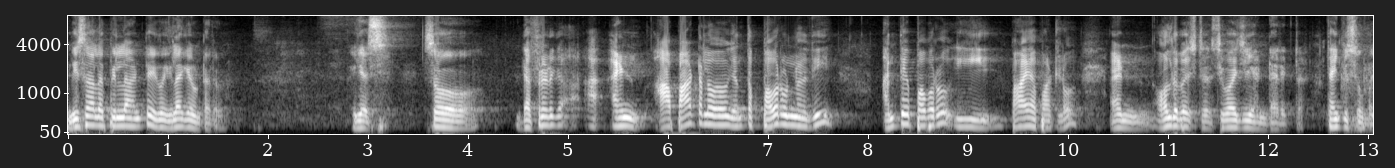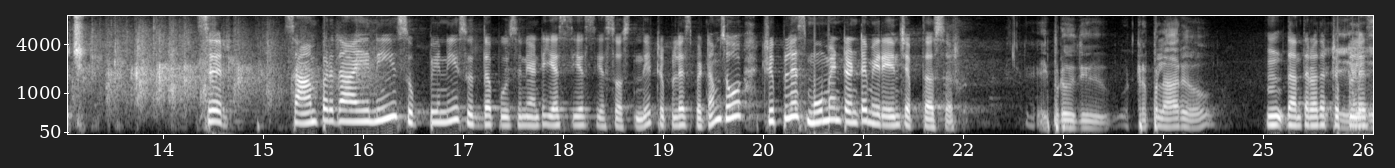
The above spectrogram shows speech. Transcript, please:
మీసాల పిల్ల అంటే ఇగో ఇలాగే ఉంటారు. ఎస్ సో డెఫినెట్గా అండ్ ఆ పాటలో ఎంత పవర్ ఉన్నది అంతే పవరు ఈ పాయ పాటలో and all the best Shivaji and director. Thank you so much sir సాంప్రదాయని సుప్పిని శుద్ధ పూసిని అంటే ఎస్ ఎస్ ఎస్ వస్తుంది. ట్రిపుల్ ఎస్ పెట్టాం. సో ట్రిపుల్ ఎస్ మూమెంట్ అంటే మీరు ఏం చెప్తారు సార్? ఇప్పుడు ఇది ట్రిపుల్ ఆర్ దాని తర్వాత ట్రిపుల్ ఎస్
